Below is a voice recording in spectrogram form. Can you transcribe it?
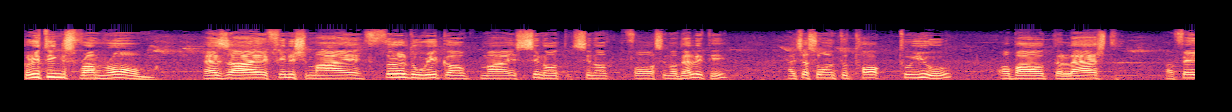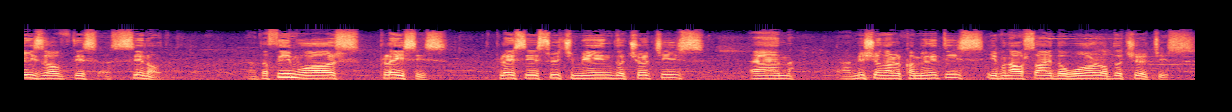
Greetings from Rome. As I finish my third week of my synod, synod for synodality, I just want to talk to you about the last uh, phase of this synod. The theme was places, places which mean the churches and uh, missionary communities, even outside the world of the churches.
